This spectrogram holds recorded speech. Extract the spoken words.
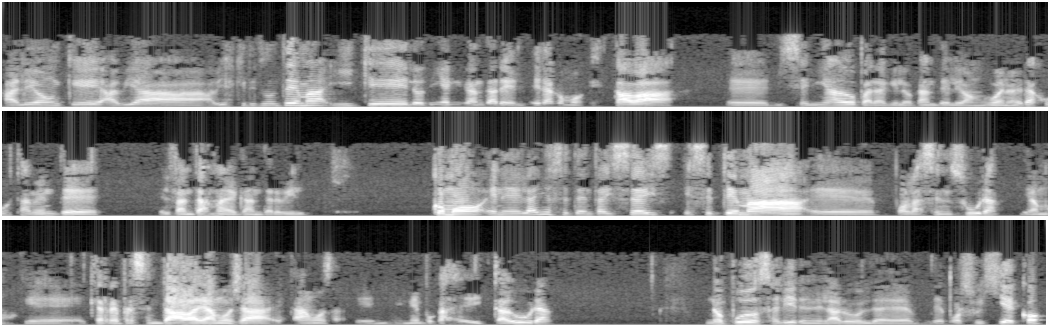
a León que había, había escrito un tema y que lo tenía que cantar él. Era como que estaba eh, diseñado para que lo cante León. Bueno, era justamente el fantasma de Canterville. Como en el año 76 ese tema eh, por la censura, digamos, que, representaba, digamos, ya estábamos en, épocas de dictadura, no pudo salir en el árbol de, Por su Gieco,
